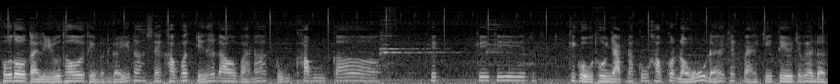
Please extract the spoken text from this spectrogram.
photo tài liệu thôi thì mình nghĩ nó sẽ không phát triển tới đâu và nó cũng không có cái cái cái cái nguồn thu nhập nó cũng không có đủ để cho các bạn chi tiêu cho gia đình.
